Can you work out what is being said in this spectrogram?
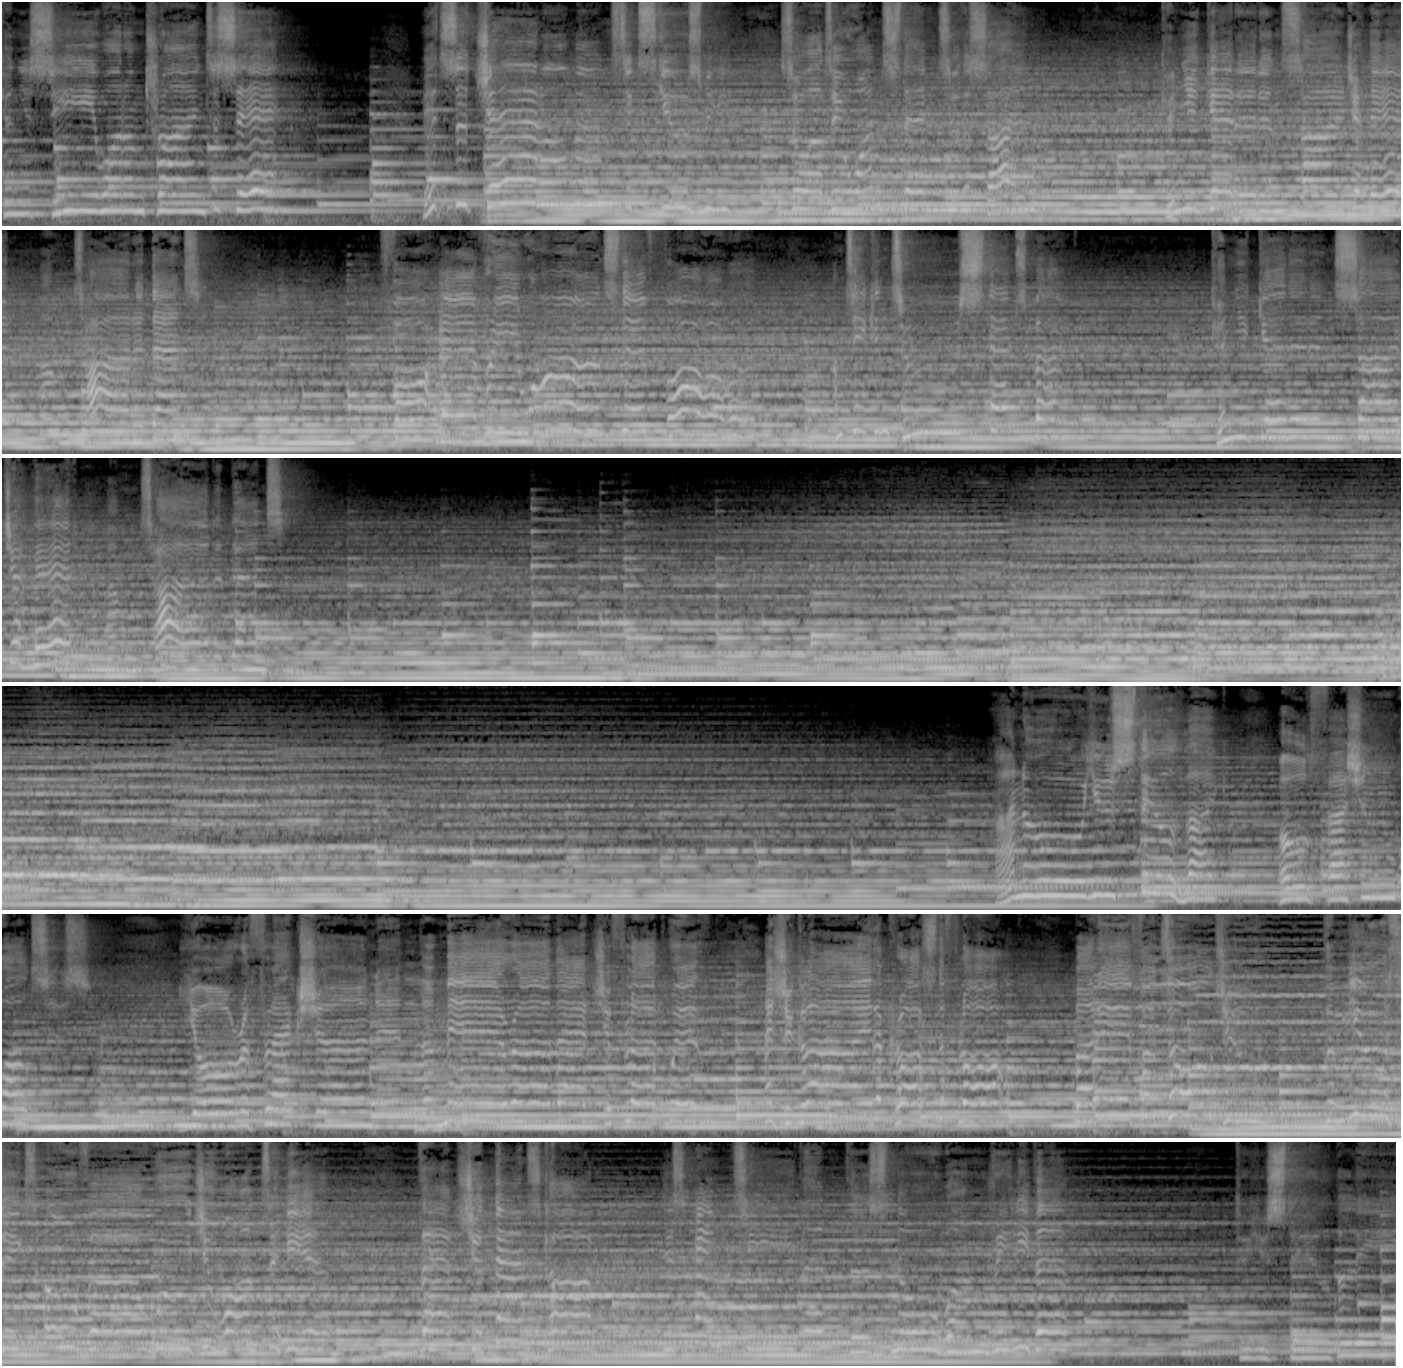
Can you see what I'm trying to say? It's a gentleman's excuse me, so I'll take one step to the side. Fashioned waltzes. Your reflection in the mirror that you flirt with as you glide across the floor. But if I told you the music's over, would you want to hear that your dance card is empty, that there's no one really there? Do you still believe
